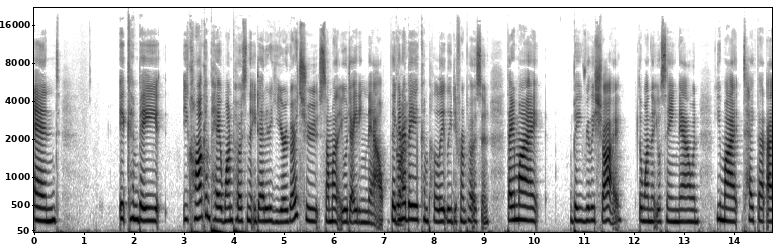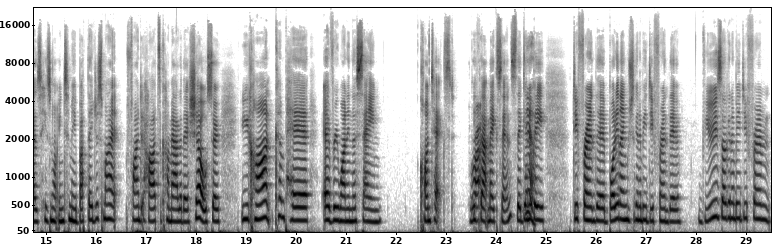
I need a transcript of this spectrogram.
and it can be you can't compare one person that you dated a year ago to someone that you're dating now. They're going to be a completely different person. They might be really shy, the one that you're seeing now, and you might take that as he's not into me, but they just might find it hard to come out of their shell. So you can't compare everyone in the same context, if that makes sense. They're going to Yeah. be different, their body language is going to be different, their views are going to be different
